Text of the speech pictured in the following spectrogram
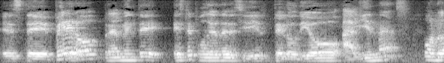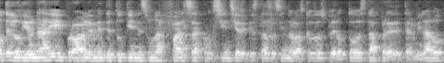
Este, pero realmente este poder de decidir te lo dio alguien más. O no te lo dio nadie y probablemente tú tienes una falsa conciencia de que estás haciendo las cosas, pero todo está predeterminado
